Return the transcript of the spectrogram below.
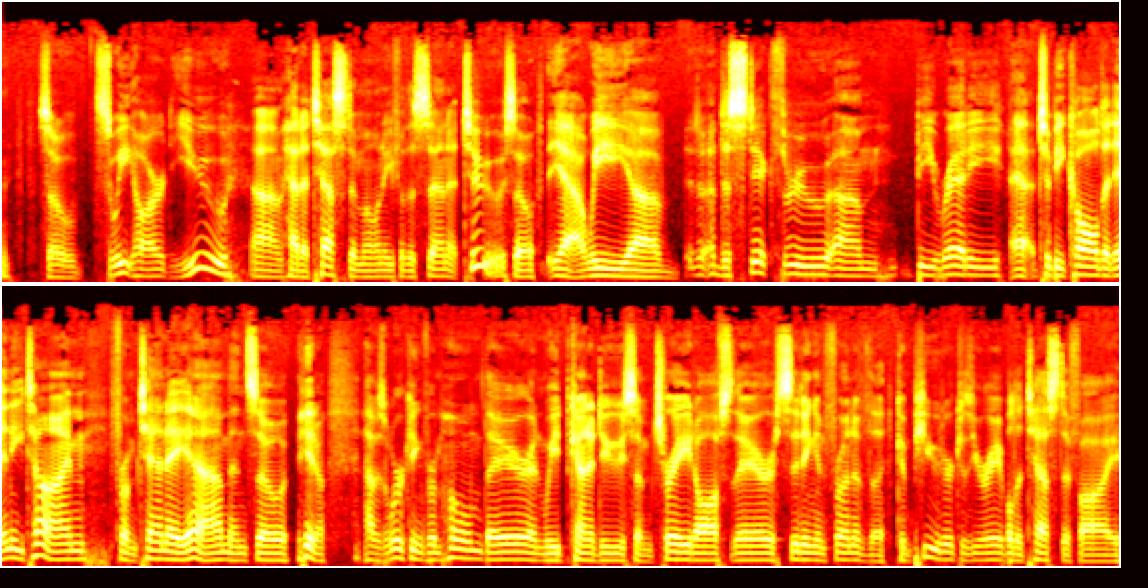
So, sweetheart, you um, had a testimony for the Senate too. So, yeah, we uh, to stick through. Um, be ready uh, to be called at any time from 10 a.m. And so, you know, I was working from home there, and we'd kind of do some trade offs there, sitting in front of the computer because you were able to testify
